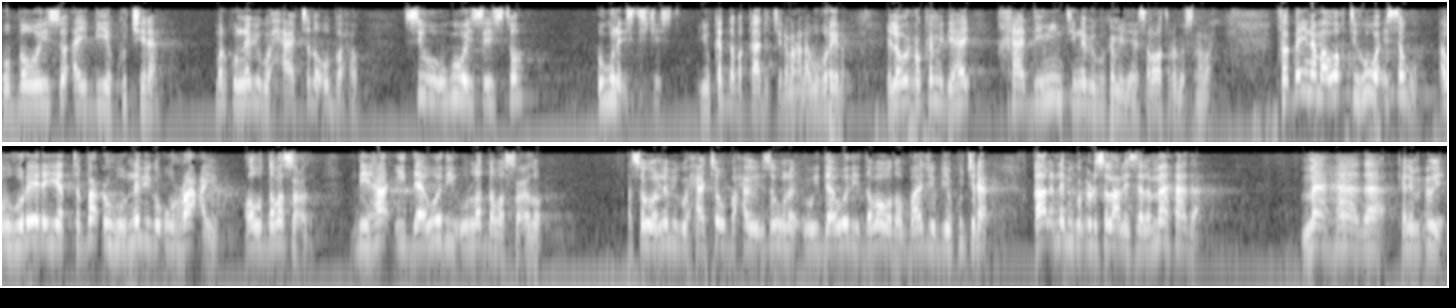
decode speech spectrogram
ubawayso ay biyo ku jiraan markuu nebigu xaajada u baxo si uu ugu weysaysto uguna istijaysto yuu ka daba qaadi jiray maana abu hurayra. Ila wuxuu ka mid yahay khaadimiintii nebigu ka mid yahay salawatu rabbi waslamu caleyh fa baynamaa waqti huwa isagu abu hurayra yatbacuhu nebiga uu raacayo oo uu daba socdo. Bihaa idaawadii uu la daba socdo. Isagoo nebigu xaajo u baxayo isaguna uu idaawadii daba wado baashi biyo ku jiraan. Qaala nebigu wuxu uhi sal lay slam ma haada maa haada kani muxuu yahay?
